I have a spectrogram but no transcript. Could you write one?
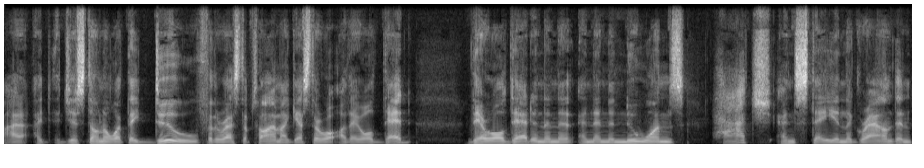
I, I just don't know what they do for the rest of time. I guess they're all, are they all dead? They're all dead, and then the, and then the new ones hatch and stay in the ground. And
